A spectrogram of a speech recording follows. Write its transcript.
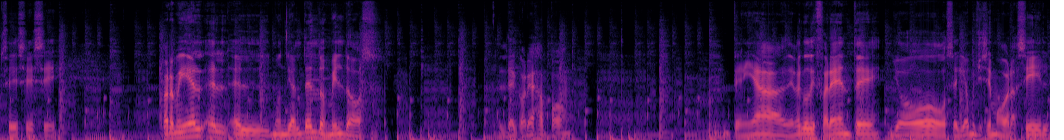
Sí, sí, sí. Para mí el, el- el mundial del 2002, el de Corea-Japón, tenía, tenía algo diferente. Yo seguía muchísimo a Brasil.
